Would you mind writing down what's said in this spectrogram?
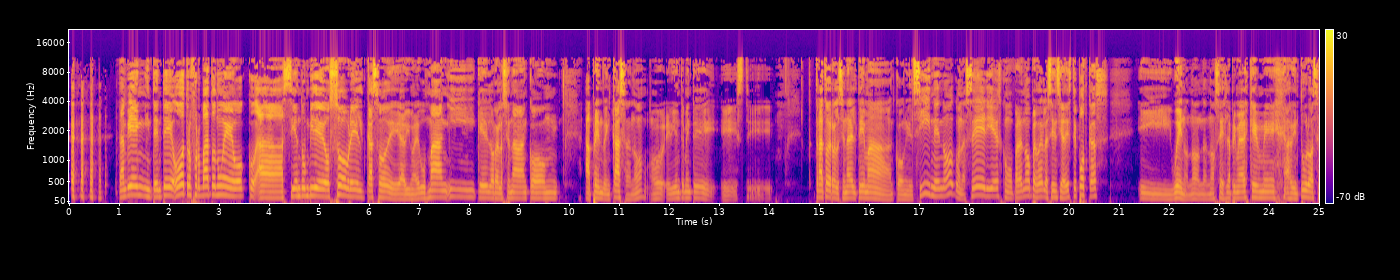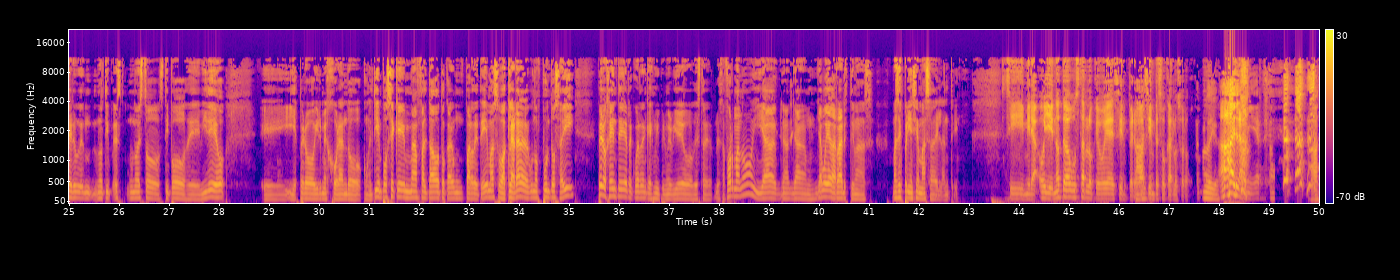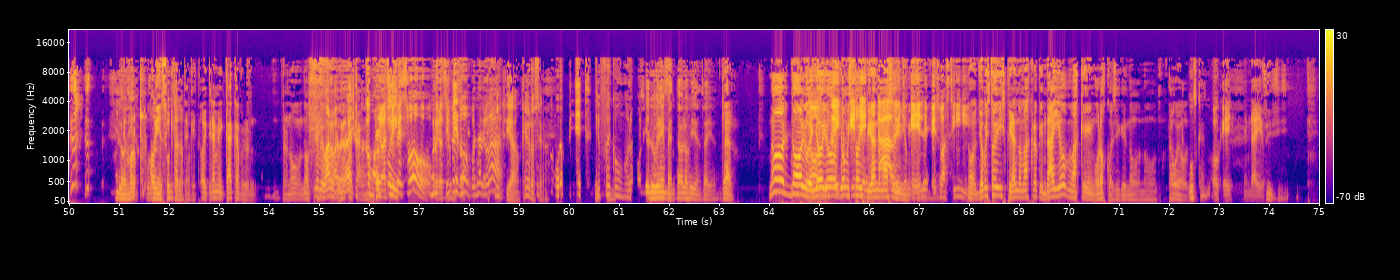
También intenté otro formato nuevo co- haciendo un video sobre el caso de Abimael Guzmán y que lo relacionaban con Aprendo en casa, ¿no? O, evidentemente, este, trato de relacionar el tema con el cine, ¿no? Con las series, como para no perder la esencia de este podcast. Y bueno, no, no, no sé, es la primera vez que me aventuro a hacer un- uno, uno de estos tipos de video. Eh, y espero ir mejorando con el tiempo. Sé que me han faltado tocar un par de temas o aclarar algunos puntos ahí, pero gente, recuerden que es mi primer video de esta, de esta forma, ¿no? Y ya, ya, ya, ya voy a agarrar este más, más experiencia más adelante. Sí, mira, oye, no te va a gustar lo que voy a decir, pero Ah. así empezó Carlos Oro. No. ¡Ah, la mierda! Ah, Lo mejor, mejor insúltalo. Que- Oye, tírame caca, pero, pero no, no, tírame barro, pero no caca. ¿no? Pero así empezó, pero así empezó, pues la verdad. Qué grosero. ¿Qué fue con Oro- Como si él hubiera inventado los videoensayos. Claro. No, no, No, yo, yo, yo me estoy inspirando más en... dicho que él empezó así. No, yo me estoy inspirando más creo que en Dayo, más que en Orozco, así que no, no, está huevo. Buscan. Ok, en Dayo. Sí, sí, sí.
